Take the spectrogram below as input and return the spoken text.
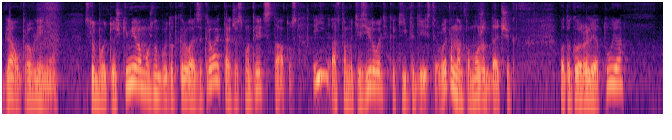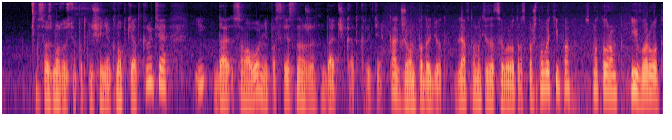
для управления с любой точки мира. Можно будет открывать, закрывать, также смотреть статус и автоматизировать какие-то действия. В этом нам поможет датчик вот такой реле Туя с возможностью подключения кнопки открытия и до самого непосредственно же датчика открытия. Также он подойдет для автоматизации ворот распашного типа с мотором и ворот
